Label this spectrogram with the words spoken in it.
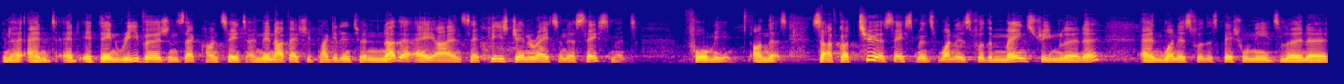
you know, and, and, it then reversions that content, and then I've actually plugged it into another AI and say, please generate an assessment for me on this. So I've got two assessments. One is for the mainstream learner, and one is for the special needs learner,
